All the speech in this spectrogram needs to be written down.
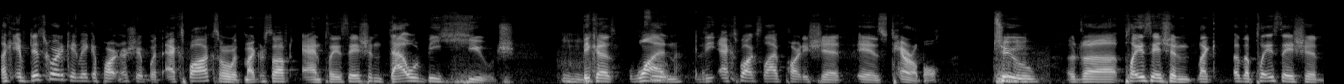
like if discord can make a partnership with xbox or with microsoft and playstation that would be huge. Mm-hmm. Because one the xbox live party shit is terrible. Mm-hmm. 2 the playstation like uh, the playstation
